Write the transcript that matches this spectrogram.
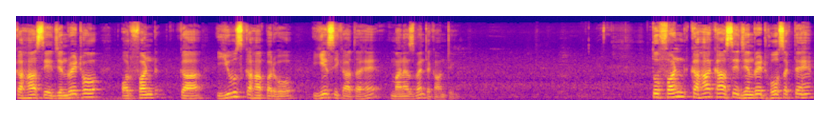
कहाँ से जनरेट हो और फंड का यूज़ कहाँ पर हो, ये सिखाता है मैनेजमेंट अकाउंटिंग। तो फंड कहाँ कहाँ से जनरेट हो सकते हैं?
